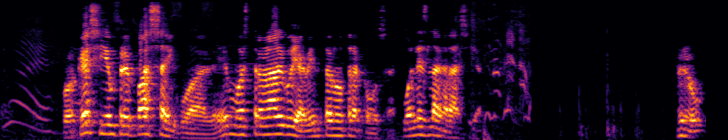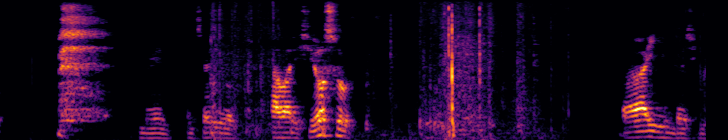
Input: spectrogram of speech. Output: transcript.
do I ¿Por qué siempre pasa igual, eh? Muestran algo y avientan otra cosa. ¿Cuál es la gracia? Pero... En serio, avaricioso. Ay, imbécil.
